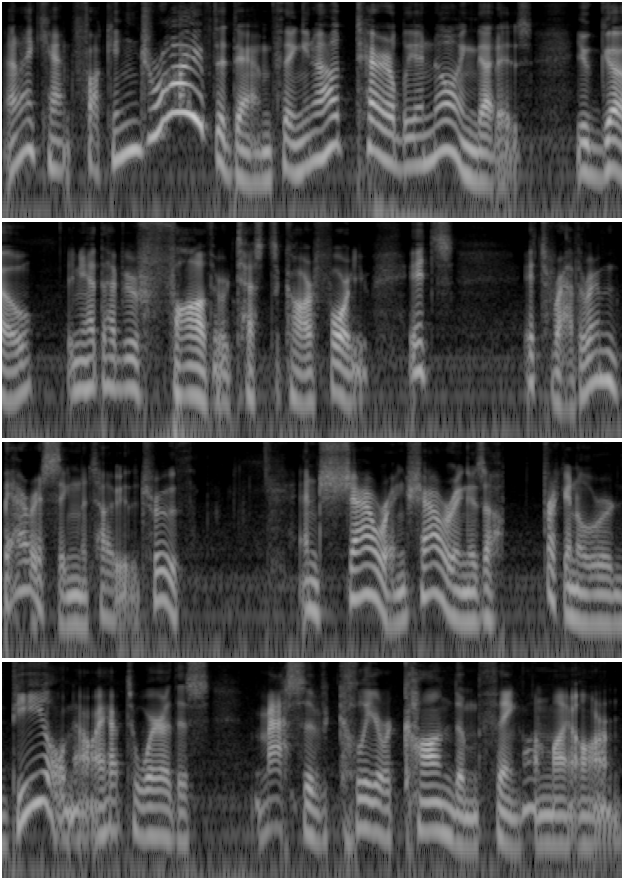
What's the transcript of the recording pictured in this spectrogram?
and I can't fucking drive the damn thing. You know how terribly annoying that is. You go, and you have to have your father test the car for you. It's it's rather embarrassing to tell you the truth. And showering, showering is a freaking ordeal now. I have to wear this massive clear condom thing on my arm.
